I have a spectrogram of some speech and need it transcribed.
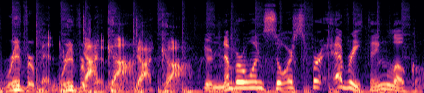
Riverbender.com. Your number one source for everything local.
